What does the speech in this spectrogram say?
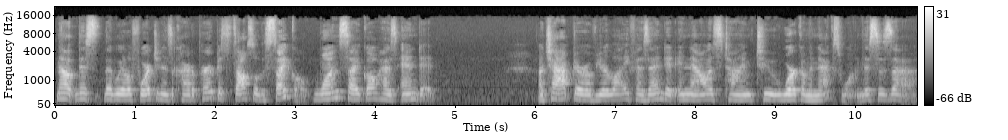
Now this the Wheel of Fortune is a card of purpose. It's also the cycle. One cycle has ended a chapter of your life has ended and now it's time to work on the next one. This is a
